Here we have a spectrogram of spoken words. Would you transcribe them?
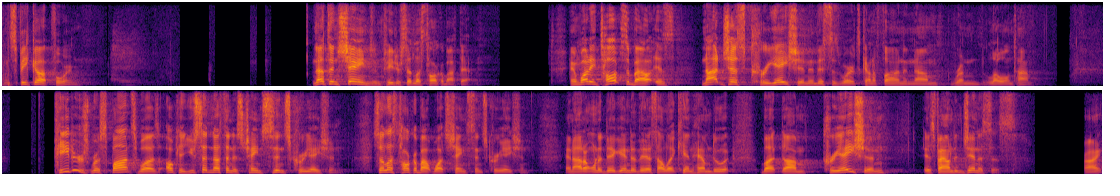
And speak up for him. Nothing's changed. And Peter said, let's talk about that. And what he talks about is not just creation, and this is where it's kind of fun, and now I'm running low on time. Peter's response was, okay, you said nothing has changed since creation. So let's talk about what's changed since creation. And I don't want to dig into this, I'll let Ken Ham do it. But um, creation is found in Genesis, right?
